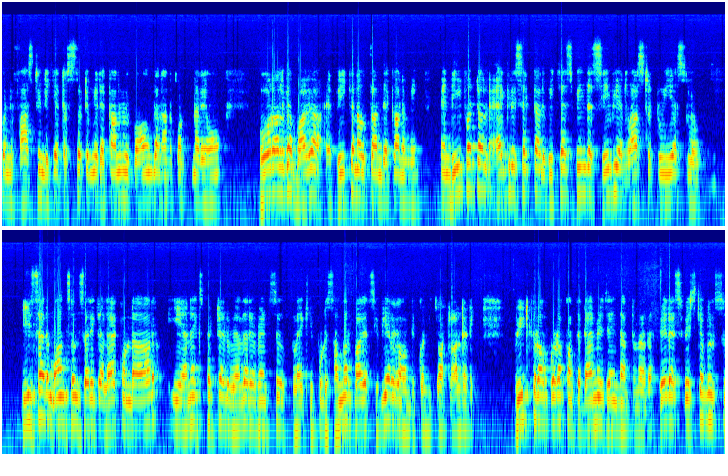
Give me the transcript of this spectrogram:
కొన్ని ఫాస్ట్ ఇండికేటర్స్ తోటి మీరు ఎకానమీ బాగుందని అనుకుంటున్నారేమో. ఓవరాల్గా బాగా వీకెన్ అవుతుంది ఎకానమీ అండ్ ఈ fertile agri sector which has been the saviour last two ఇయర్స్లో ఈసారి మాన్సూన్ సరిగ్గా లేకుండా ఆర్ ఈ అన్ఎక్స్పెక్టెడ్ వెదర్ ఈవెంట్స్ లైక్ ఇప్పుడు సమ్మర్ బాగా సివియర్గా ఉంది కొన్ని చోట్ల ఆల్రెడీ వీట్ క్రాప్ కూడా కొంత డ్యామేజ్ అయింది అంటున్నారు. వేరే వెజిటబుల్స్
